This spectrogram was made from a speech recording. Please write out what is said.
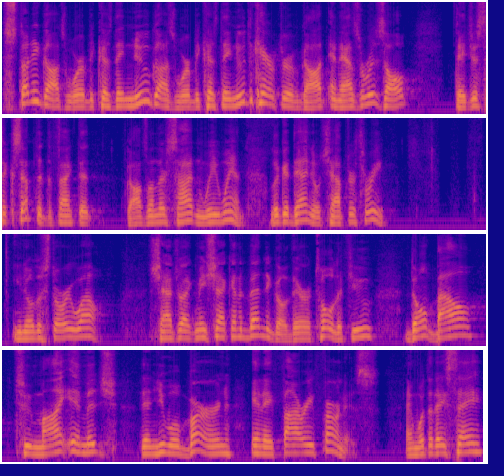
studied God's word, because they knew God's word, because they knew the character of God, and as a result, they just accepted the fact that God's on their side and we win. Look at Daniel chapter 3. You know the story well. Shadrach, Meshach, and Abednego, they are told, if you don't bow to my image, then you will burn in a fiery furnace. And what did they say?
